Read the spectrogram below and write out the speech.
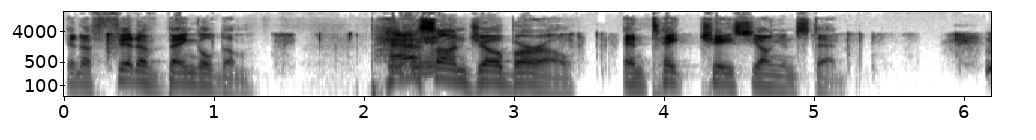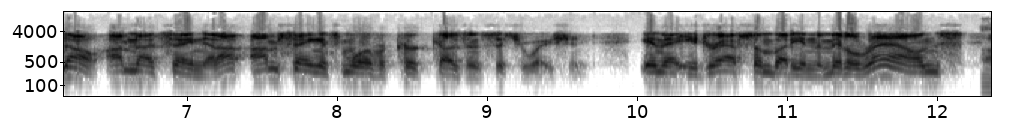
in a fit of Bengaldom pass Mm-hmm. on Joe Burrow and take Chase Young instead. No, I'm not saying that. I, I'm saying it's more of a Kirk Cousins situation in that you draft somebody in the middle rounds. and,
